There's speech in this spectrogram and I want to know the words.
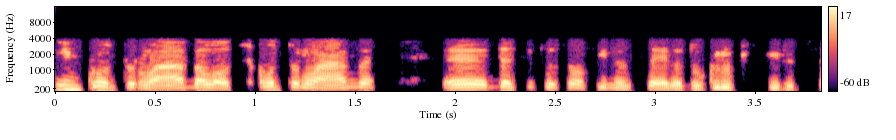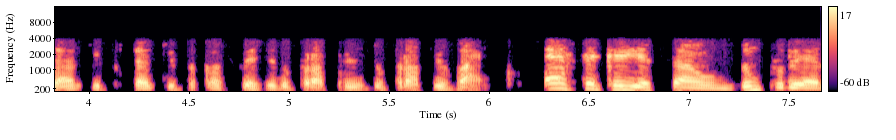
incontrolável ou descontrolada uh, da situação financeira do Grupo Espírito Santo e, portanto, por consequência do próprio, do próprio banco. Esta criação de um poder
